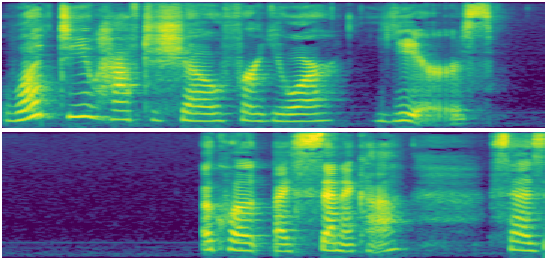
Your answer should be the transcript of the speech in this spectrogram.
What do you have to show for your years? A quote by Seneca says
